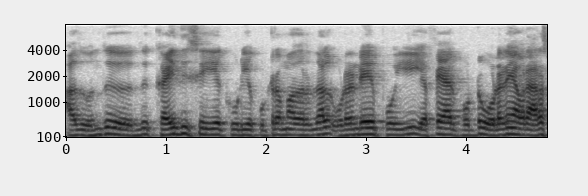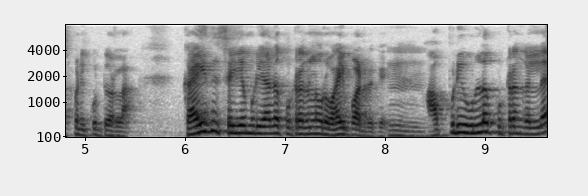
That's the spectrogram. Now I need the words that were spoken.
அது வந்து வந்து கைது செய்யக்கூடிய குற்றமாக இருந்தால் உடனே போய் எஃப்ஐஆர் போட்டு உடனே அவரை அரெஸ்ட் பண்ணி கூட்டு வரலாம். கைது செய்ய முடியாத குற்றங்கள்னு ஒரு வகைப்பாடு இருக்குது ம். அப்படி உள்ள குற்றங்களில்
